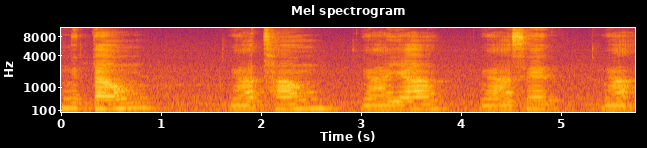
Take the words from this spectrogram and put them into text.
흑리다운 나타운 나야 나셋 나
